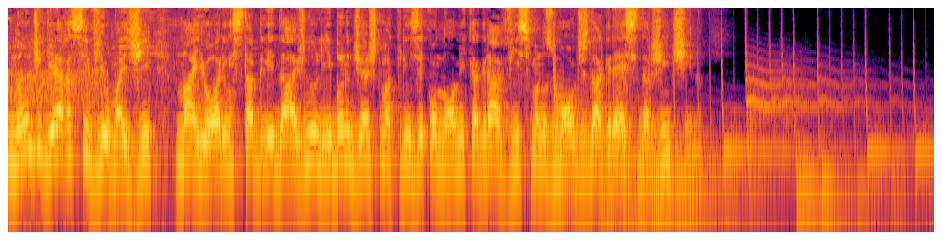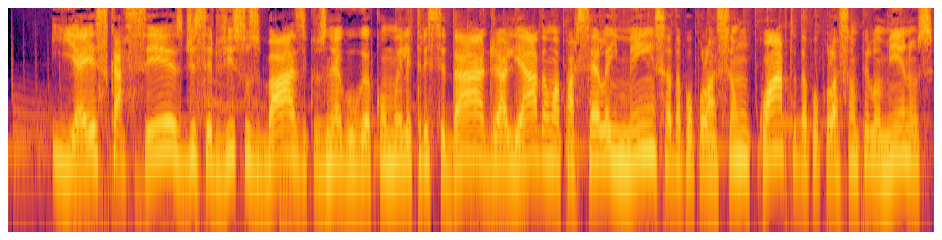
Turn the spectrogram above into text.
não de guerra civil, mas de maior instabilidade no Líbano diante de uma crise econômica gravíssima nos moldes da Grécia e da Argentina. E a escassez de serviços básicos, né, Guga, como eletricidade, aliada a uma parcela imensa da população, um quarto da população pelo menos,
